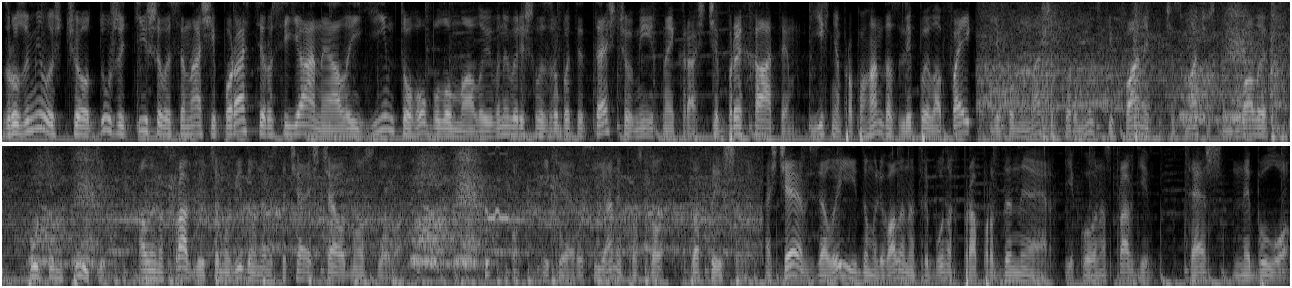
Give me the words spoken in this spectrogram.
Зрозуміло, що дуже тішилися наші поразці росіяни, але їм того було мало, і вони вирішили зробити те, що вміють найкраще брехати. Їхня пропаганда зліпила фейк, в якому, начебто, румунські фани під час матчу скандували Путін Путін. Але насправді у цьому відео не вистачає ще одного слова. Яке росіяни просто затишили. А ще взяли і домалювали на трибунах прапор ДНР, якого насправді теж не було.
